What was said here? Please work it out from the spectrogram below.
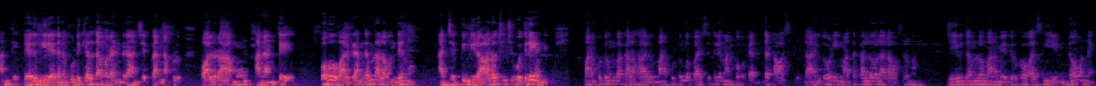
అంతే. లేదు మీరు ఏదైనా గుడికి వెళ్దాము రండిరా అని చెప్పి అన్నప్పుడు వాళ్ళు రాము అని అంటే ఓహో వాళ్ళ గ్రంథంలో అలా ఉందేమో అని చెప్పి మీరు ఆలోచించి వదిలేయండి. మన కుటుంబ కలహాలు మన కుటుంబ పరిస్థితులే మనకు ఒక పెద్ద టాస్క్. దానికి తోడు ఈ మత కల్లోలాలు అవసరమా? జీవితంలో మనం ఎదుర్కోవాల్సినవి ఎన్నో ఉన్నాయి.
